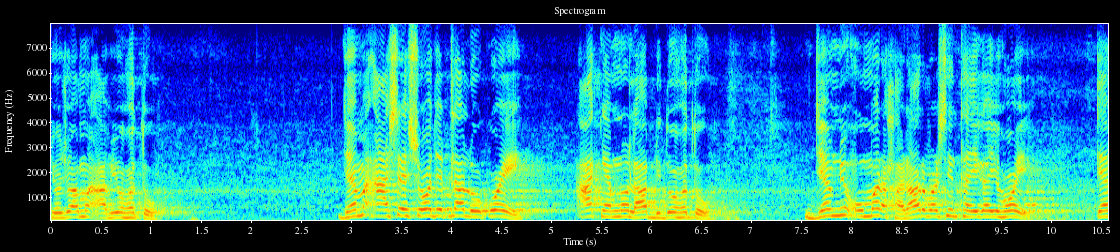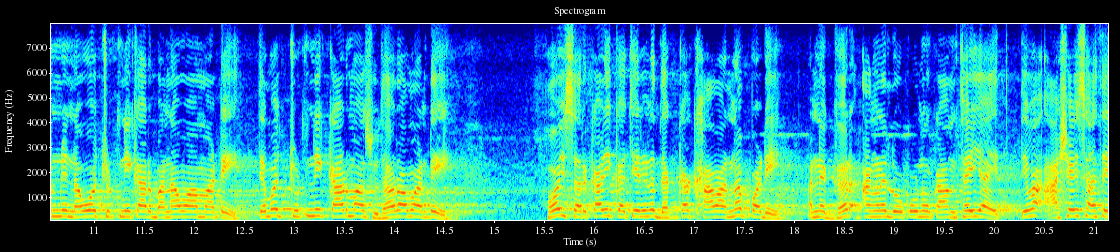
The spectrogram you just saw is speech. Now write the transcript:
યોજવામાં આવ્યો હતો. જેમાં આશરે સો જેટલા લોકોએ આ કેમ્પનો લાભ લીધો હતો. જેમની ઉંમર અઢાર વર્ષની થઈ ગઈ હોય, તેમને નવો ચૂંટણી કાર્ડ બનાવવા માટે તેમજ ચૂંટણી કાર્ડમાં સુધારવા માટે હોય સરકારી કચેરીને ધક્કા ખાવા ન પડે અને ઘર આંગણે લોકોનું કામ થઈ જાય તેવા આશય સાથે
